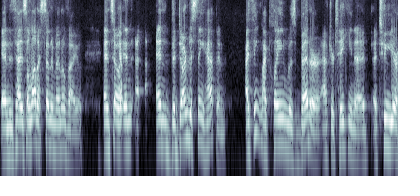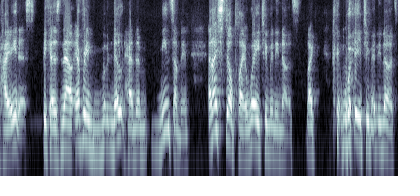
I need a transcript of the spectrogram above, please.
and it has a lot of sentimental value. And so, yep. and and the darndest thing happened. I think my playing was better after taking a, a two year hiatus because now every note had to mean something. And I still play way too many notes, like way too many notes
